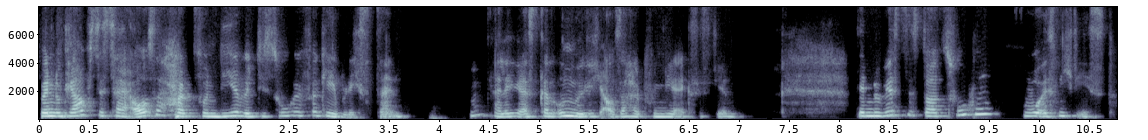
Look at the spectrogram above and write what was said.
Wenn du glaubst, es sei außerhalb von dir, wird die Suche vergeblich sein. Hm? Heiliger Geist kann unmöglich außerhalb von dir existieren. Denn du wirst es dort suchen, wo es nicht ist.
